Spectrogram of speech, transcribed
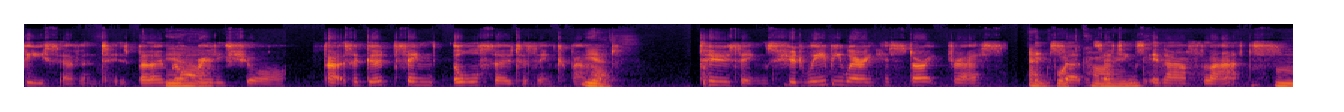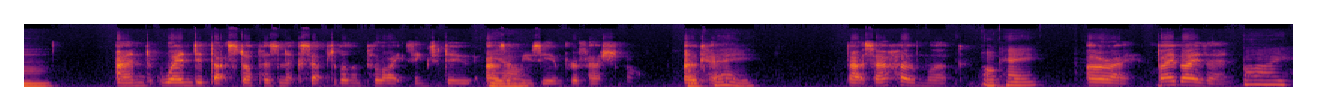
be 70s, but I'm not really sure. That's a good thing also to think about. yes. Two things. Should we be wearing historic dress And in certain kind? settings in our flats? Mm, And when did that stop as an acceptable and polite thing to do as Yeah. a museum professional? Okay. okay. That's our homework. Okay. All right. Bye bye then. Bye.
